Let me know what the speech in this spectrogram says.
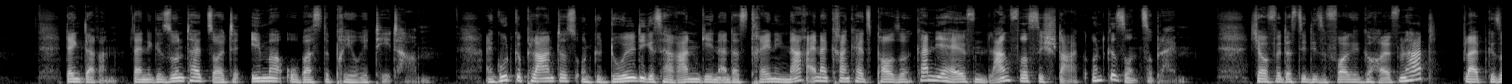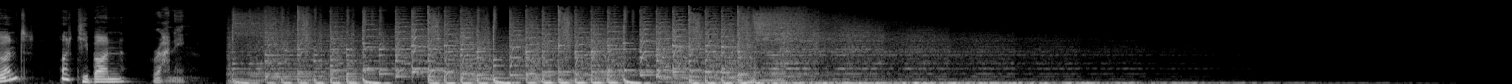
Denk daran, deine Gesundheit sollte immer oberste Priorität haben. Ein gut geplantes und geduldiges Herangehen an das Training nach einer Krankheitspause kann dir helfen, langfristig stark und gesund zu bleiben. Ich hoffe, dass dir diese Folge geholfen hat. Bleib gesund und keep on running.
